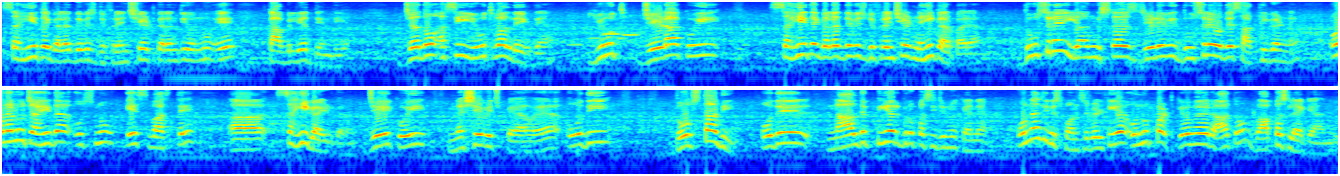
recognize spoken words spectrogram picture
ਸਹੀ ਤੇ ਗਲਤ ਦੇ ਵਿੱਚ ਡਿਫਰੈਂਸ਼ੀਏਟ ਕਰਨ ਦੀ ਉਹਨੂੰ ਇਹ ਕਾਬਲੀਅਤ ਦਿੰਦੀ ਹੈ। ਜਦੋਂ ਅਸੀਂ ਯੂਥ ਵੱਲ ਦੇਖਦੇ ਹਾਂ ਯੂਥ ਜਿਹੜਾ ਕੋਈ ਸਹੀ ਤੇ ਗਲਤ ਦੇ ਵਿੱਚ ਡਿਫਰੈਂਸ਼ੀਏਟ ਨਹੀਂ ਕਰ ਪਾ ਰਿਹਾ ਦੂਸਰੇ ਯੰਗਸਟਰਸ ਜਿਹੜੇ ਵੀ ਦੂਸਰੇ ਉਹਦੇ ਸਾਥੀਗਣ ਨੇ ਉਹਨਾਂ ਨੂੰ ਚਾਹੀਦਾ ਉਸ ਨੂੰ ਇਸ ਵਾਸਤੇ ਸਹੀ ਗਾਈਡ ਕਰਨ। ਜੇ ਕੋਈ ਨਸ਼ੇ ਵਿੱਚ ਪਿਆ ਹੋਇਆ ਉਹਦੀ ਦੋਸਤਾਂ ਦੀ ਉਹਦੇ ਨਾਲ ਦੇ ਪੀਅਰ ਗਰੁੱਪ ਅਸੀਂ ਜਿਹਨੂੰ ਕਹਿੰਦੇ ਆ ਉਹਨਾਂ ਦੀ ਰਿਸਪੌਂਸਿਬਿਲਟੀ ਹੈ ਉਹਨੂੰ ਭਟਕੇ ਹੋਏ ਰਾਹ ਤੋਂ ਵਾਪਸ ਲੈ ਕੇ ਆਉਣ ਦੀ।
